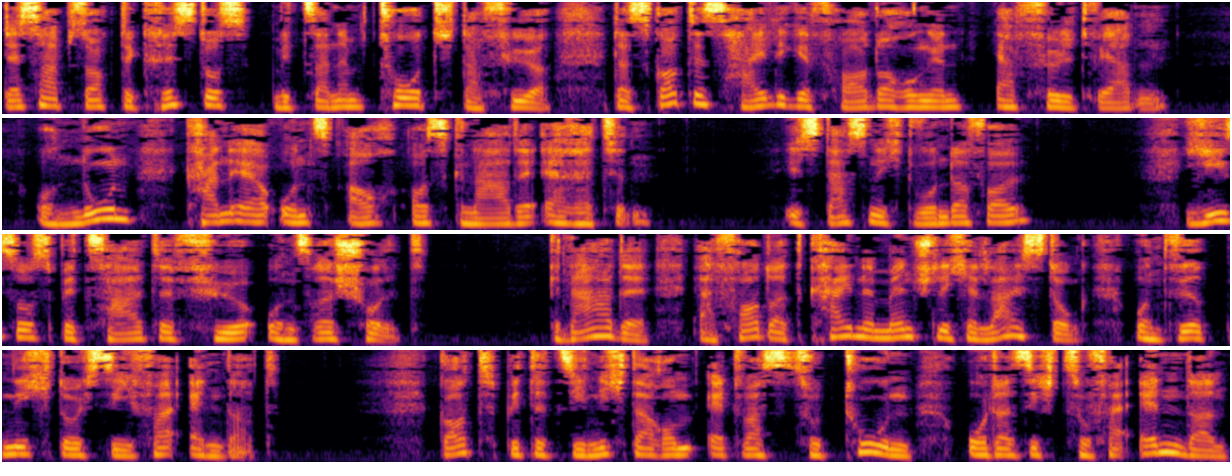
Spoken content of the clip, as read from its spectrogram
Deshalb sorgte Christus mit seinem Tod dafür, dass Gottes heilige Forderungen erfüllt werden. Und nun kann er uns auch aus Gnade erretten. Ist das nicht wundervoll? Jesus bezahlte für unsere Schuld. Gnade erfordert keine menschliche Leistung und wird nicht durch sie verändert. Gott bittet sie nicht darum, etwas zu tun oder sich zu verändern,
